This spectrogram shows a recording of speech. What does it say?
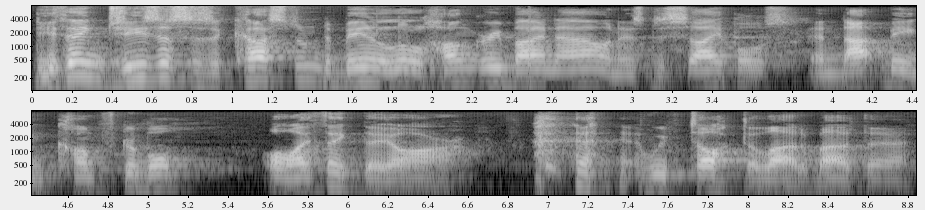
Do you think Jesus is accustomed to being a little hungry by now and his disciples and not being comfortable? Oh, I think they are. We've talked a lot about that.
